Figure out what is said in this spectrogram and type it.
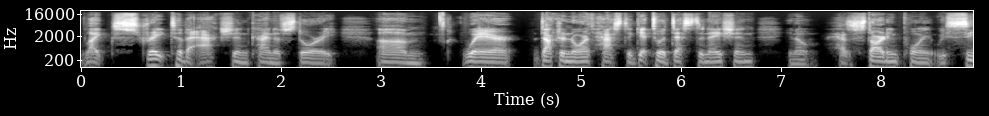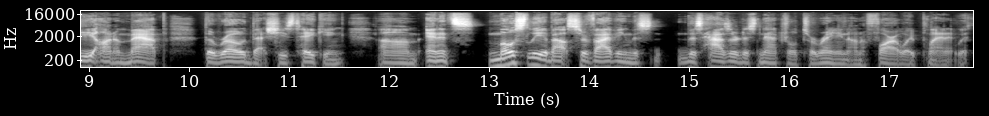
like straight to the action kind of story, um, where Dr. North has to get to a destination, you know, has a starting point. We see on a map the road that she's taking. Um, and it's mostly about surviving this, this hazardous natural terrain on a faraway planet with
